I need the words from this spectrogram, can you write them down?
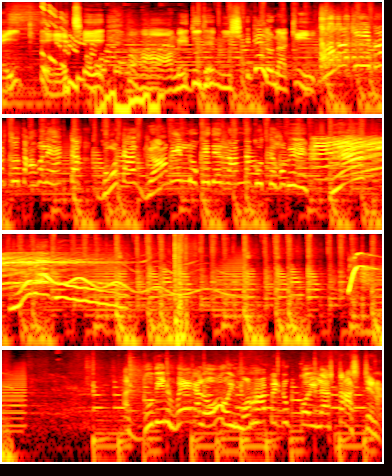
এই খেয়েছে। আমি দুধে মিশে গেল নাকি? আমাকে এবার তো তাহলে একটা গোটা গ্রামের লোকেদের রান্না করতে হবে। হ্যাঁ? ও বাবু! আর দুদিন হয়ে গেল ওই মহাপেটুক কৈলাসটা আসছে না।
